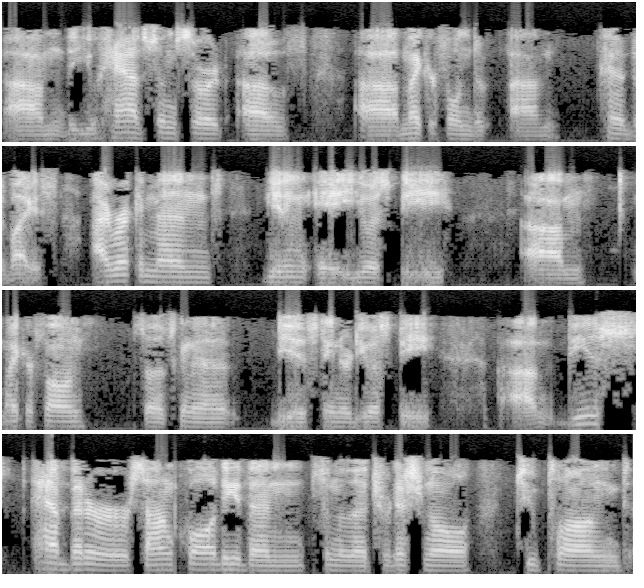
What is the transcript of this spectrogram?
um, that you have some sort of uh, microphone um, kind of device. I recommend getting a USB um, microphone, so it's going to be a standard USB. These have better sound quality than some of the traditional two-pronged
